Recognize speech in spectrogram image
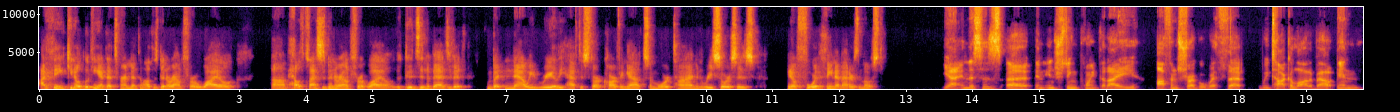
I think you know looking at that term, mental health has been around for a while um, health class has been around for a while, the goods and the bads of it, but now we really have to start carving out some more time and resources, you know, for the thing that matters the most. Yeah, and this is uh, an interesting point that I often struggle with. That we talk a lot about in,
